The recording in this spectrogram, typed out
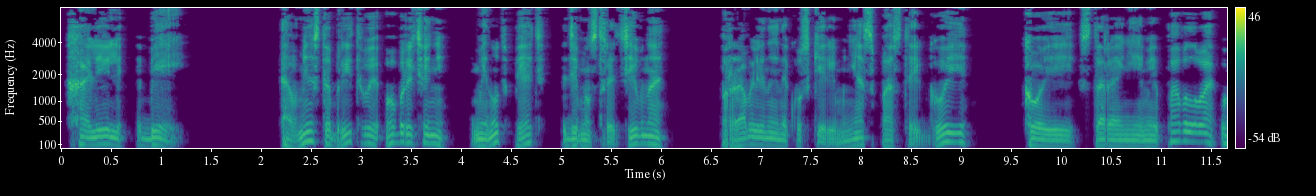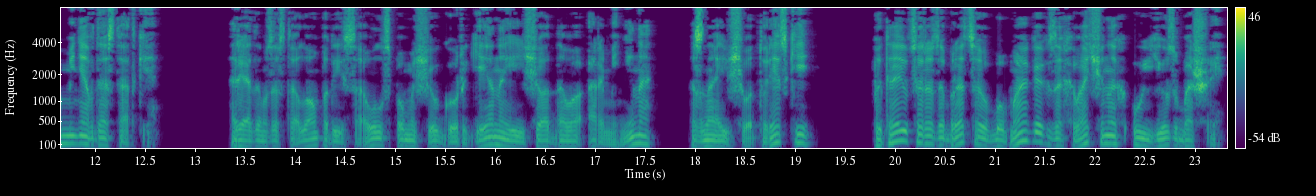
Халиль Бей. А вместо бритвы оборотень минут пять демонстративно правленный на куски ремня с пастой Гои, коей стараниями Павлова у меня в достатке. Рядом за столом под Исаул с помощью Гургена и еще одного армянина, знающего турецкий, пытаются разобраться в бумагах, захваченных у Юзбаши.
